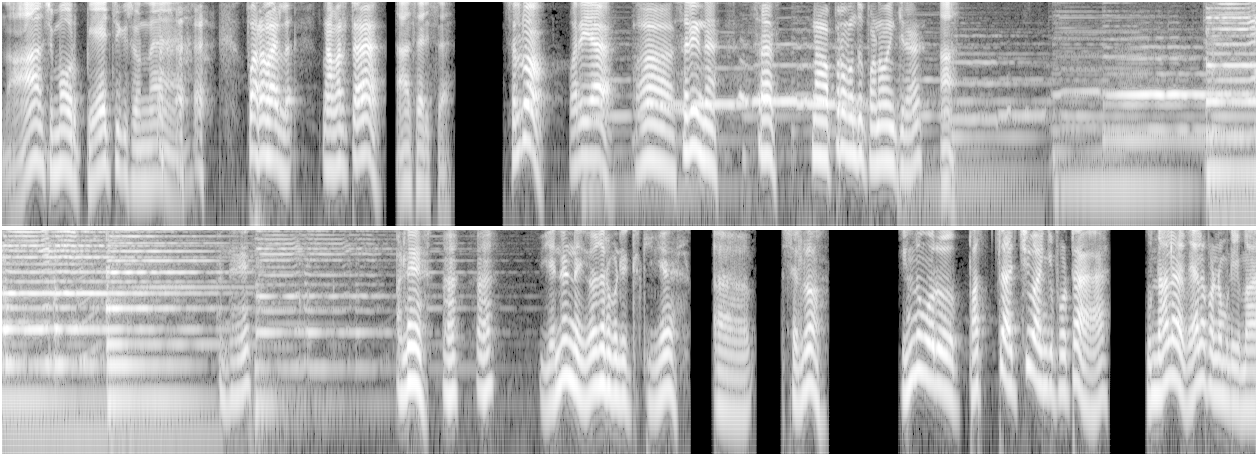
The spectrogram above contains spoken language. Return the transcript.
நான் சும்மா ஒரு பேச்சுக்கு சொன்னேன். பரவாயில்ல. நான் வரட்டேன் ஆ சரி சார். செல்வம் வரையா? ஆ சரிண்ணே சார் நான் அப்புறம் வந்து பணம் வாங்கிக்கிறேன். ஆ. அண்ணே. அண்ணே. ஆ, ஆ. என்னென்ன யோசனை பண்ணிட்டு இருக்கீங்க செல்வம் இன்னும் ஒரு பத்து அச்சு வாங்கி போட்டா உன்னால வேலை பண்ண முடியுமா?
